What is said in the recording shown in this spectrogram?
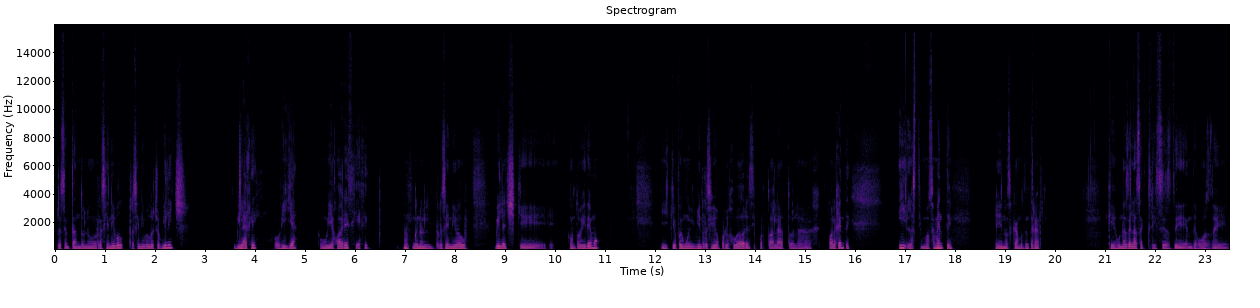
presentando el nuevo Resident Evil, Resident Evil 8 Village, Village o Villa, como Villa Juárez, jeje. bueno, el Resident Evil Village que contó y demo y que fue muy bien recibido por los jugadores y por toda la, toda la, toda la gente. Y lastimosamente eh, nos acabamos de enterar que unas de las actrices de voz de,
